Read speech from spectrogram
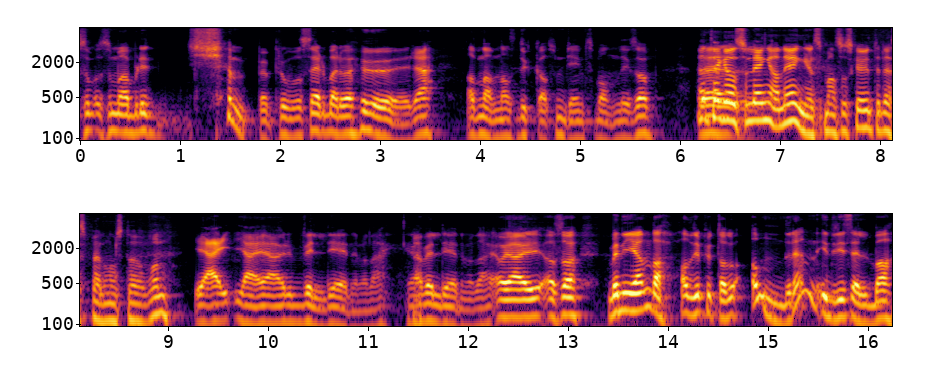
som, som har blitt kjempeprovosert bare ved å høre at navnet hans dukka opp som James Bond, liksom. Jeg tenker at så lenge han er engelskmann, så skal jo ikke det spille noen større rolle. Jeg, jeg er veldig enig med deg. Jeg er veldig enig med deg. Jeg, altså, men igjen, da. Hadde de putta noe andre enn Idris Elba,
